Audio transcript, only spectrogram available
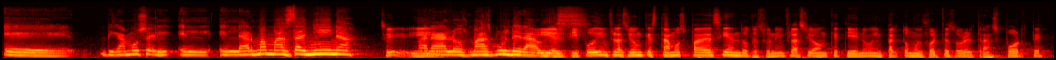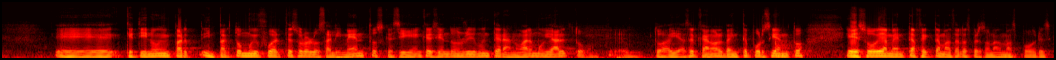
eh, digamos, el, el, el arma más dañina para los más vulnerables. Y el tipo de inflación que estamos padeciendo, que es una inflación que tiene un impacto muy fuerte sobre el transporte, eh, que tiene un impacto muy fuerte sobre los alimentos, que siguen creciendo a un ritmo interanual muy alto, todavía cercano al 20%, eso obviamente afecta más a las personas más pobres.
